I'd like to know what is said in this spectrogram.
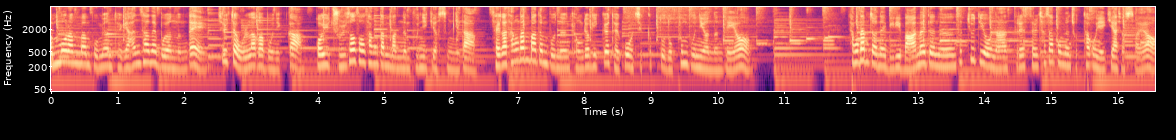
건물 앞만 보면 되게 한산해 보였는데 실제 올라가 보니까 거의 줄 서서 상담받는 분위기였습니다. 제가 상담받은 분은 경력이 꽤 되고 직급도 높은 분이었는데요. 상담 전에 미리 마음에 드는 스튜디오나 드레스를 찾아보면 좋다고 얘기하셨어요.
